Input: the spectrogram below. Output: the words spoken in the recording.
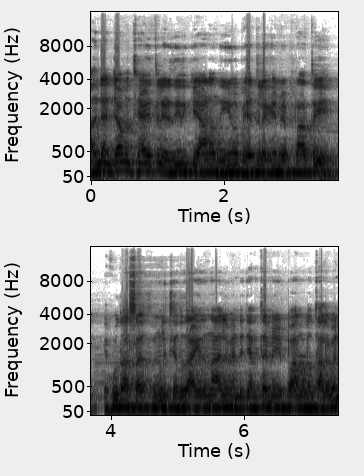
അതിന്റെ അഞ്ചാം അധ്യായത്തിൽ എഴുതിയിരിക്കുകയാണ് നീയോ ഭേദലഹയും എഫ്രാത്തെ യഹൂദാസഹങ്ങൾ ചെറുതായിരുന്നാലും എന്റെ ജനത്തെ മേയ്പ്പാനുള്ള തലവൻ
